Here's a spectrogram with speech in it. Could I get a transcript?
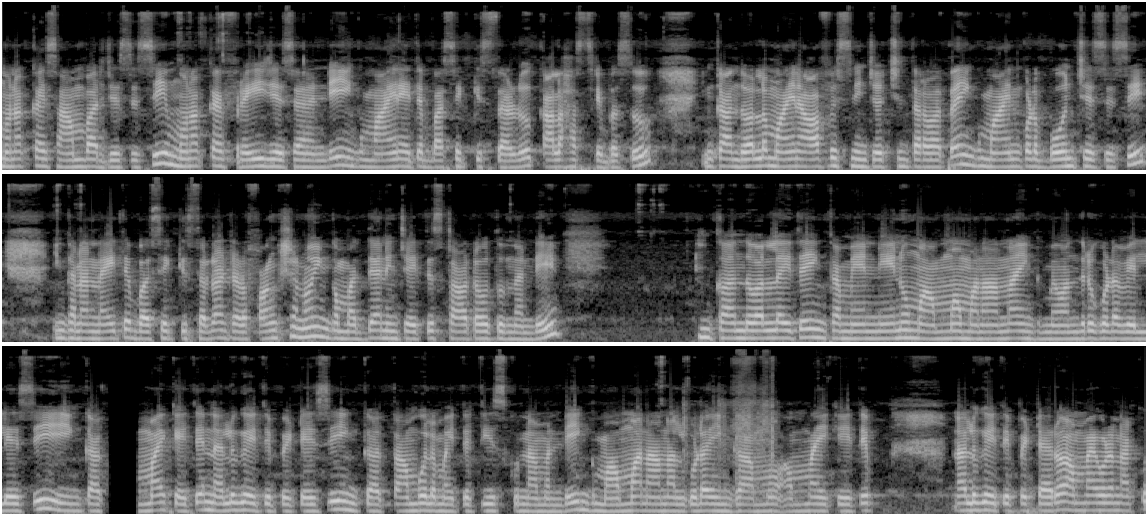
మునక్కాయ సాంబార్ చేసేసి మునక్కాయ ఫ్రై చేశానండి. ఇంకా మా ఆయన అయితే బస్ ఎక్కిస్తాడు కాళహస్త్రి బస్సు. ఇంకా అందువల్ల మా ఆయన ఆఫీస్ నుంచి వచ్చిన తర్వాత ఇంకా మా ఆయన కూడా భోజనం చేసేసి ఇంకా నన్ను అయితే బస్ ఎక్కిస్తాడు. అంటే ఫంక్షను ఇంకా మధ్యాహ్నం నుంచి అయితే స్టార్ట్ అవుతుందండి. ఇంకా అందువల్ల అయితే ఇంకా మేము నేను మా అమ్మ మా నాన్న ఇంకా మేమందరూ కూడా వెళ్ళేసి ఇంకా అమ్మాయికి అయితే నలుగు అయితే పెట్టేసి ఇంకా తాంబూలం అయితే తీసుకున్నామండి. ఇంకా మా అమ్మ నాన్నలు కూడా ఇంకా అమ్మ అమ్మాయికి అయితే నలుగు అయితే పెట్టారు అమ్మాయి కూడా నాకు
